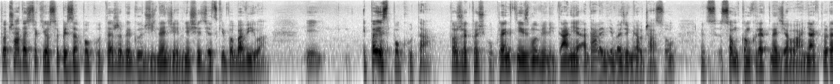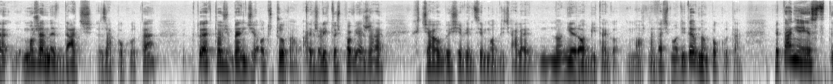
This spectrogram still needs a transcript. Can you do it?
to trzeba dać takiej osobie za pokutę, żeby godzinę dziennie się z dzieckiem pobawiła. I, i to jest pokuta. To, że ktoś uklęknie i zmówi litanię, a dalej nie będzie miał czasu. Więc są konkretne działania, które możemy dać za pokutę, które ktoś będzie odczuwał. A jeżeli ktoś powie, że chciałby się więcej modlić, ale no nie robi tego, można dać modlitewną pokutę. Pytanie jest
